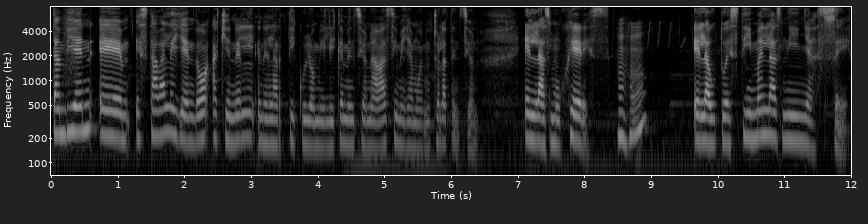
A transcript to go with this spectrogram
También eh, estaba leyendo aquí en el, en el artículo, Mili, que mencionabas y me llamó mucho la atención. En las mujeres, el autoestima en las niñas. Sí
